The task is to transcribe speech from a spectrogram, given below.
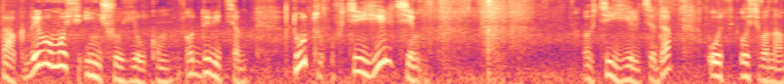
Так, дивимось іншу гілку. От дивіться, тут в цій гільці, в цій гільці, да, ось, ось вона.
